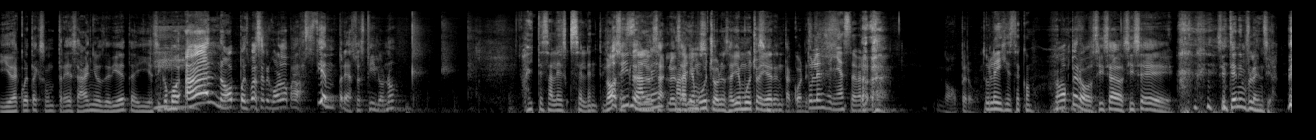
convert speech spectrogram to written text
Y da cuenta que son tres años de dieta. Y así como, ah, no, pues va a ser gordo para siempre a su estilo, ¿no? Ay, te sale excelente. No, sí, lo, lo ensa- lo ensayé mucho, lo ensayé mucho ayer en tacones. Tú le enseñaste, ¿verdad? No, pero... Tú le dijiste cómo. No, pero sí se, sí se, sí tiene influencia. Qué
